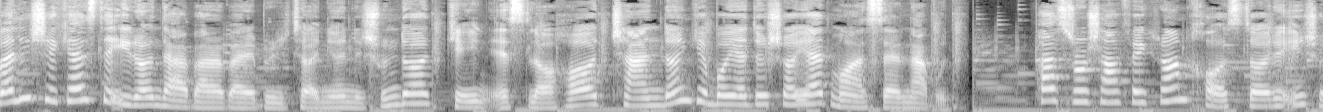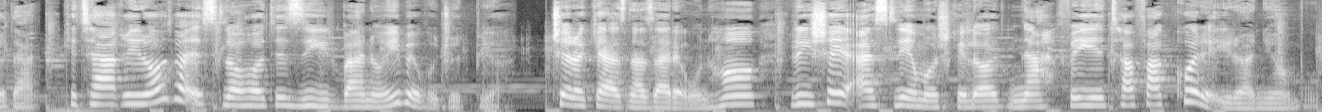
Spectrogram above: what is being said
ولی شکست ایران در برابر بریتانیا نشون داد که این اصلاحات چندان که باید و شاید موثر نبود. پس روشنفکران خواستار این شدند که تغییرات و اصلاحات زیربنایی به وجود بیاد. چرا که از نظر اونها ریشه اصلی مشکلات نحوه تفکر ایرانیان بود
